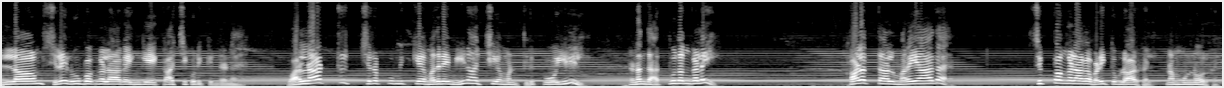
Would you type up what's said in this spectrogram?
எல்லாம் சிலை ரூபங்களாக இங்கே காட்சி கொடுக்கின்றன. வரலாற்று சிறப்புமிக்க மதுரை மீனாட்சி அம்மன் திருக்கோயிலில் நடந்த அற்புதங்களை காலத்தால் மறையாத சிற்பங்களாக வடித்துள்ளார்கள் நம் முன்னோர்கள்.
